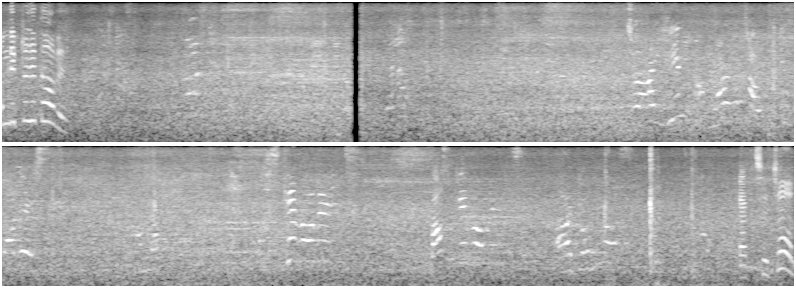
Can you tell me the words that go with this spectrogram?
কোন দিকটা যেতে হবে? জয় হিন্দ আমার সাউথি মলে এসেছি আমরা বাস্কেট রবিন্স বাস্কেট রবিন্স আর ডোমিনোস লাগছে চল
